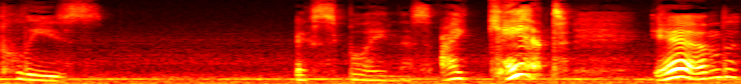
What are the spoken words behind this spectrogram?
Please explain this. I can't. And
